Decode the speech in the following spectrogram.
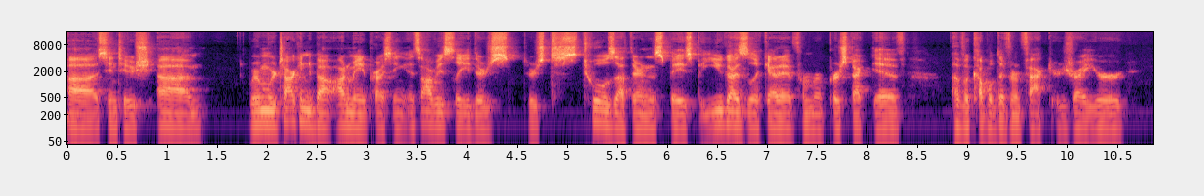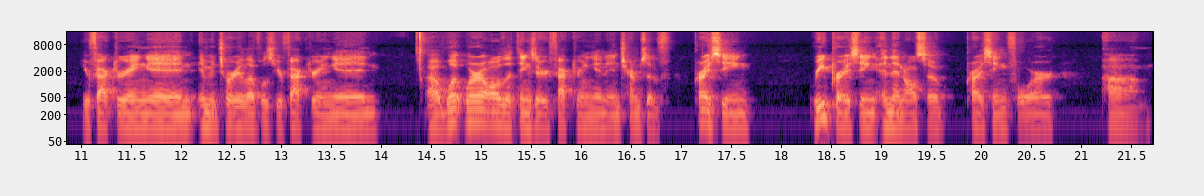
uh, Santosh. Um, when we're talking about automated pricing, it's obviously there's there's tools out there in the space, but you guys look at it from a perspective of a couple different factors, right? You're you're factoring in inventory levels, you're factoring in uh, what were all the things that you're factoring in in terms of pricing, repricing, and then also pricing for um,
